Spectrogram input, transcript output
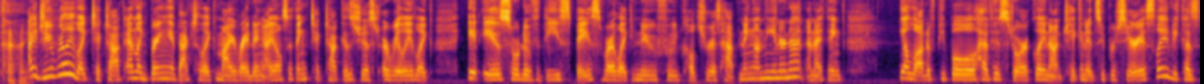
I do really like TikTok, and like bringing it back to like my writing, I also think TikTok is just a really like it is sort of the space where like new food culture is happening on the internet, and I think a lot of people have historically not taken it super seriously because,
